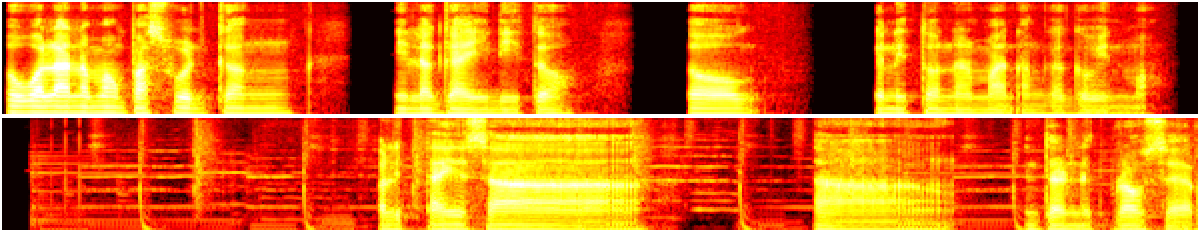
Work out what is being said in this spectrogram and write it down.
So, wala namang password kang nilagay dito. So, ganito naman ang gagawin mo balik tayo sa sa internet browser.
